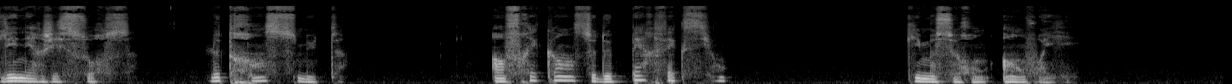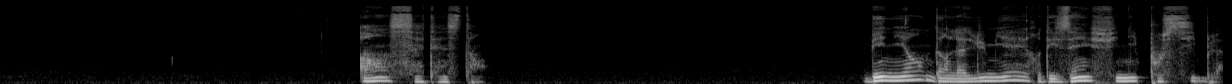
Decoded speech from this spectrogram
L'énergie source le transmute en fréquences de perfection qui me seront envoyées. En cet instant, baignant dans la lumière des infinis possibles,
